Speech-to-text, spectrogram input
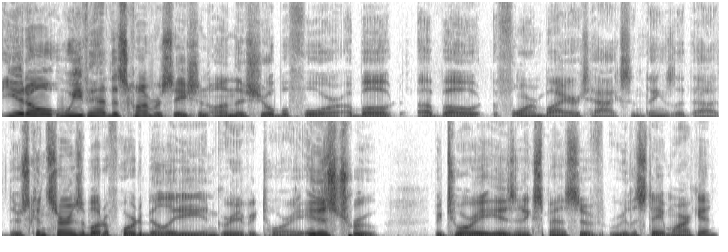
You know, we've had this conversation on this show before about about foreign buyer tax and things like that. There's concerns about affordability in Greater Victoria. It is true. Victoria is an expensive real estate market,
